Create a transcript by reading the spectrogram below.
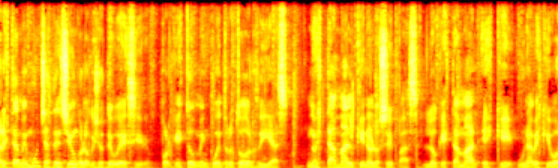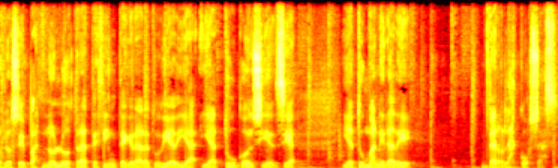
Prestame mucha atención con lo que yo te voy a decir, porque esto me encuentro todos los días. No está mal que no lo sepas, lo que está mal es que una vez que vos lo sepas, no lo trates de integrar a tu día a día y a tu conciencia y a tu manera de ver las cosas.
